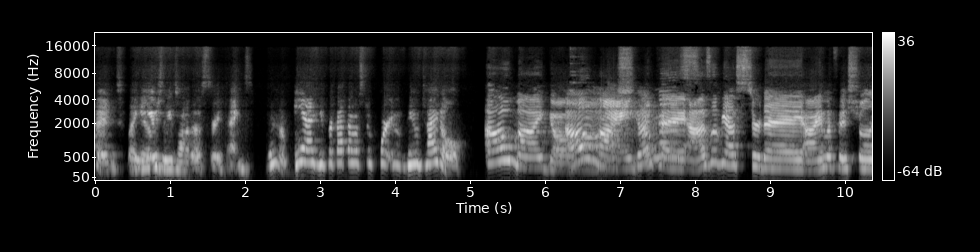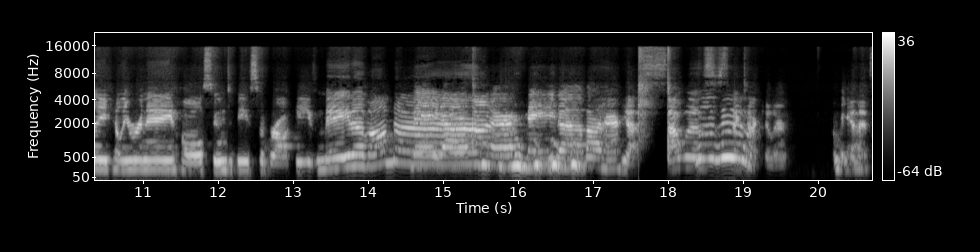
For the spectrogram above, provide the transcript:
happened. Like, Yeah. it usually is one of those three things. yeah. And you forgot the most important new title. Oh my god. Oh my goodness. Okay, as of yesterday, I am officially Kelly Renee Hall, soon to be Sobrocki's maid of honor. Maid of honor, maid of honor. Yes, that was Woohoo. spectacular. Oh my Yeah. goodness.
